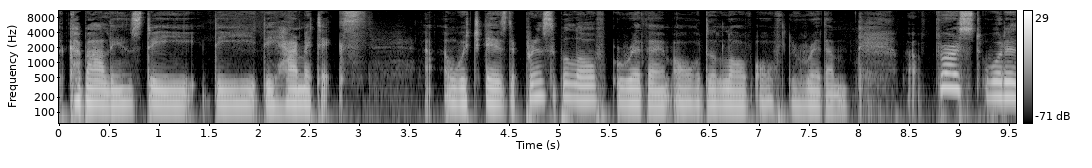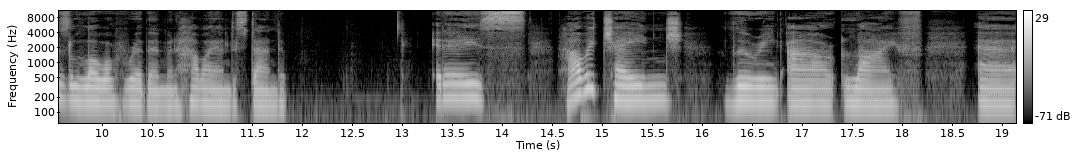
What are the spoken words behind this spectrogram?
the the the the Hermetics, uh, which is the principle of rhythm or the law of the rhythm. But first, what is law of rhythm and how I understand it? It is how we change during our life uh,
